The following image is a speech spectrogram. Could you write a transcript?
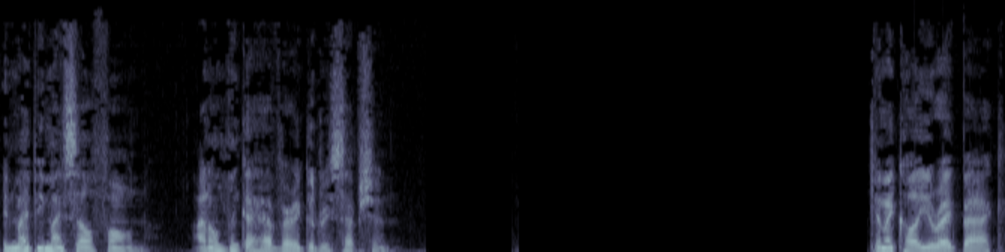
It might be my cell phone. I don't think I have very good reception. Can I call you right back?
